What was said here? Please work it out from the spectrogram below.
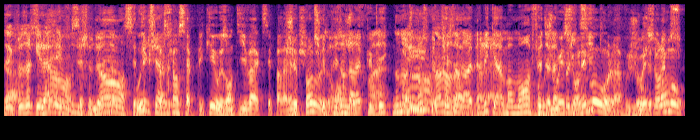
l'État. Non, cette expression s'appliquait aux antivax, c'est pas la même chose. Je pense que le président de la République, non, non, je pense que le président de la République à un moment a fait de la politique. Vous jouez sur les mots là, vous jouez sur les mots.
